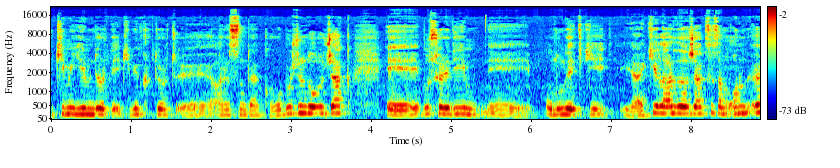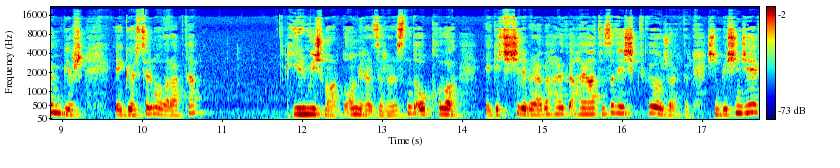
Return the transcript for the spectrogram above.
2024 ile 2044 e, arasında kova burcunda olacak. E, bu söylediğim e, olumlu etki ileriki yıllarda alacaksınız ama onun ön bir e, gösterim olarak da 23 Mart 11 Haziran arasında o kova e, geçişiyle beraber hayatınızda değişiklikler olacaktır. Şimdi 5. ev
